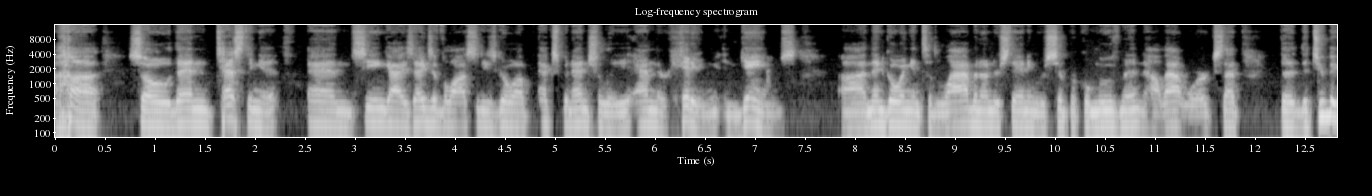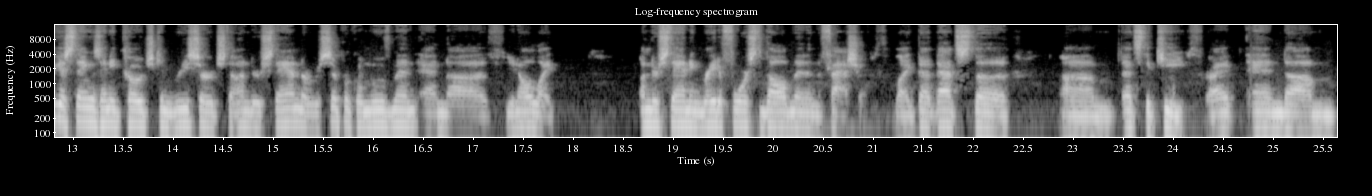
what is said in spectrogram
Uh, so then testing it and seeing guys' exit velocities go up exponentially and they're hitting in games, uh, and then going into the lab and understanding reciprocal movement and how that works. That the the two biggest things any coach can research to understand are reciprocal movement and uh, you know like understanding rate of force development and the fascia. Like that. That's the um, that's the key, right? And um,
